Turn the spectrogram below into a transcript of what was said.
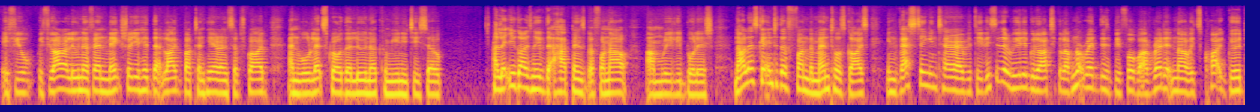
If you if you are a luna fan make sure you hit that like button here and subscribe. And we'll let's grow the luna community. So I'll let you guys know if that happens, but for now, I'm really bullish. Now let's get into the fundamentals, guys. Investing in Terra everything. This is a really good article. I've not read this before, but I've read it now. It's quite good.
